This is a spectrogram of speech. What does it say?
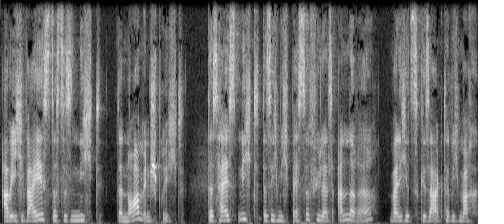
Aber ich weiß, dass das nicht der Norm entspricht. Das heißt nicht, dass ich mich besser fühle als andere, weil ich jetzt gesagt habe, ich mache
